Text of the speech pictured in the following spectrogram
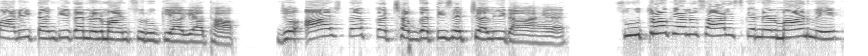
पानी टंकी का निर्माण शुरू किया गया था, जो आज तक कच्छप गति से चल ही रहा है। सूत्रों के अनुसार इसके निर्माण में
